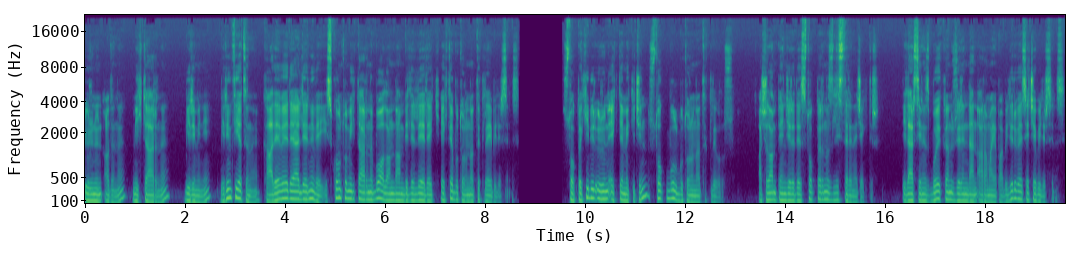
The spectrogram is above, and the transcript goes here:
ürünün adını, miktarını, birimini, birim fiyatını, KDV değerlerini ve iskonto miktarını bu alandan belirleyerek ekle butonuna tıklayabilirsiniz. Stoktaki bir ürünü eklemek için stok bul butonuna tıklıyoruz. Açılan pencerede stoklarınız listelenecektir. Dilerseniz bu ekran üzerinden arama yapabilir ve seçebilirsiniz.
